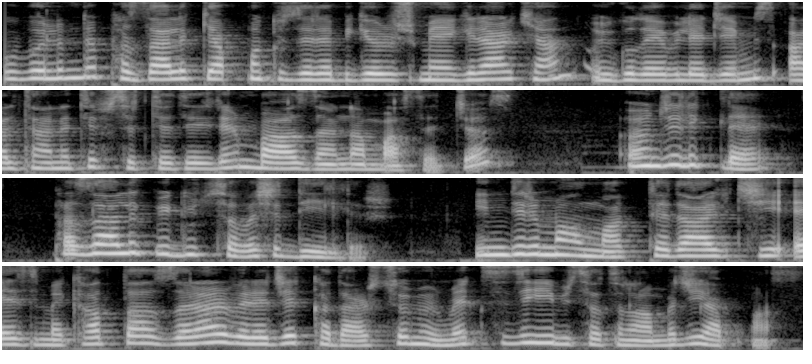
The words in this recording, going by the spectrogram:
Bu bölümde pazarlık yapmak üzere bir görüşmeye girerken uygulayabileceğimiz alternatif stratejilerin bazılarından bahsedeceğiz. Öncelikle pazarlık bir güç savaşı değildir. İndirim almak, tedarikçiyi ezmek hatta zarar verecek kadar sömürmek sizi iyi bir satın almacı yapmaz.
